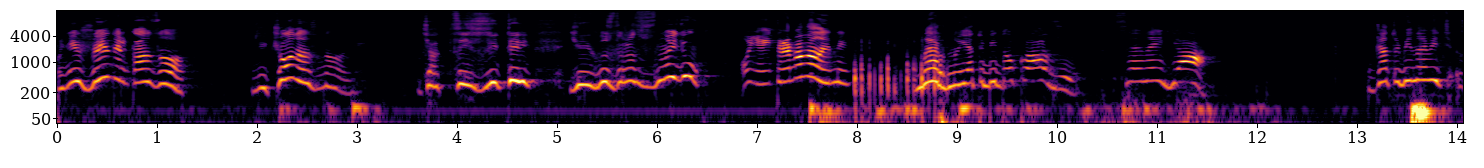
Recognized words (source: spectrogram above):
мені житель казав. Нічого не знаєш. Як цей житель? Я його зараз знайду. Ой, треба валити. Мер, ну я тобі доказую. Це не я. Я тобі навіть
